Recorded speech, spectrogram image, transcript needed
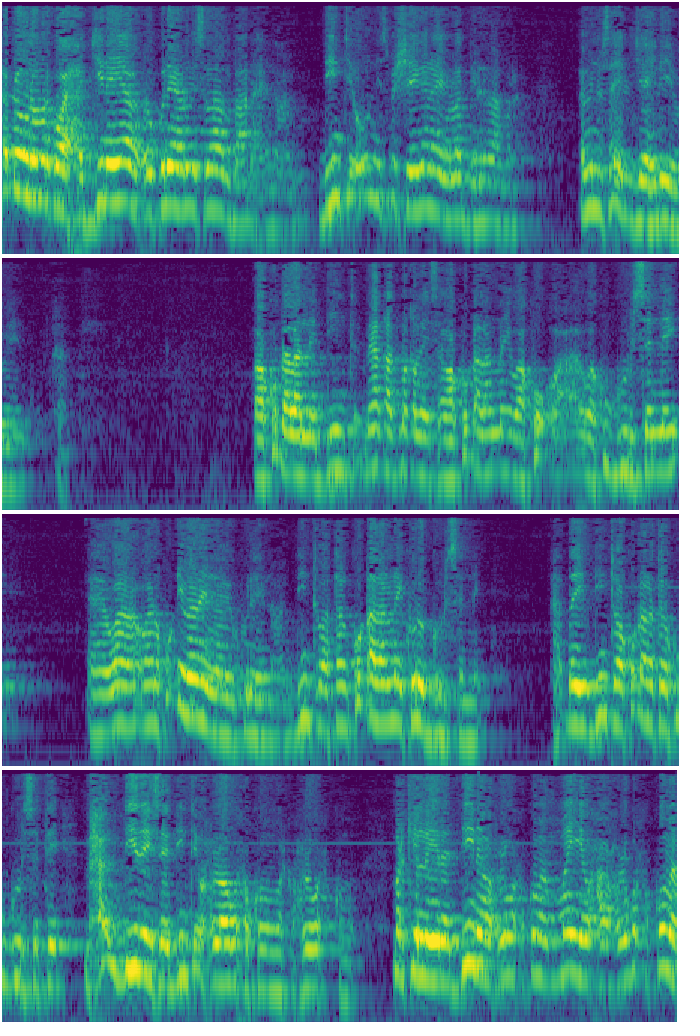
hadhowna marka waa xajinaya wuxuu kuleeyahy anu islaam baan ahay nacam. Diintii u nisbe sheeganayo la diriraa marka. Min masaa'il jaahiliya weya waa ku dhalanay diinta. Meeqaad maqlaysaa waa ku dhalanay waa ku waa ku guursanay. Waana waana ku dhimanayna ayuu kuleeyahy nacam. Diinta waa taan ku dhalanay kuna guursanay hadday diinta waa ku dhalatay waa ku guursatay maxaa u diideysaa diinta in wax loogu xukumo marka wax lagu xukumo? Markii la yidhaha diina wax lagu xukuma maya waxaa wax lagu xukuma.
